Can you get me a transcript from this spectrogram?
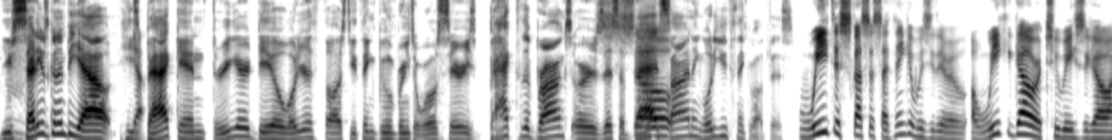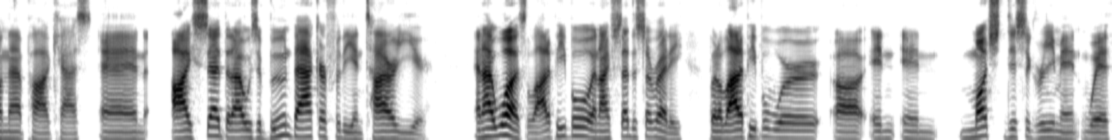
You Mhm. said he was going to be out. He's Yep. back in. Three year deal. What are your thoughts? Do you think Boone brings a World Series back to the Bronx, or is this a bad signing? What do you think about this? we discussed this. I think it was either a week ago or two weeks ago on that podcast, and I said that I was a Boone backer for the entire year, and I was. A lot of people, and I've said this already, but a lot of people were uh, in in much disagreement with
